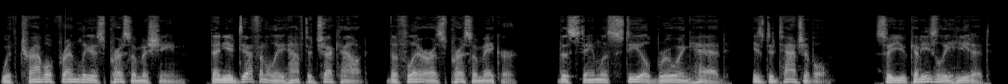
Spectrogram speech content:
with travel-friendly espresso machine, then you definitely have to check out, the Flair Espresso Maker. The stainless steel brewing head, is detachable. So you can easily heat it,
